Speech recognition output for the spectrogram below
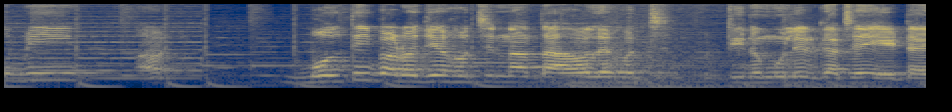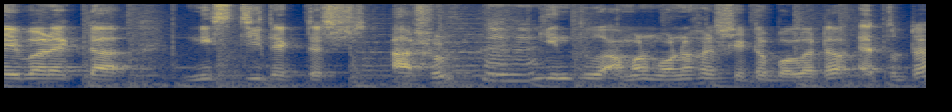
তুমি বলতেই পারো যে হচ্ছে না তাহলে হচ্ছে তৃণমূলের কাছে এটা এবার একটা নিশ্চিত একটা আসন। কিন্তু আমার মনে হয় সেটা বলাটা এতটা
